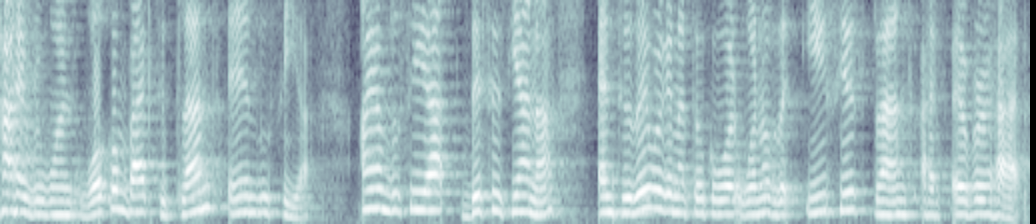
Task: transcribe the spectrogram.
Hi everyone, welcome back to Plants and Lucia. I am Lucia, this is Yana, and today we're to talk about one of the easiest plants I've ever had,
